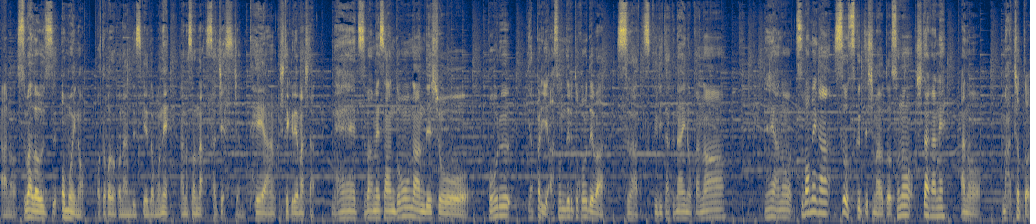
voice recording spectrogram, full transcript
あのスワローズ思いの男の子なんですけれどもねあのそんなサジェスチョン提案してくれました。ねえツバメさんどうなんでしょう。ボールやっぱり遊んでるところでは巣は作りたくないのかな？ねあのツバメが巣を作ってしまうとその下がねあのまあちょっと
